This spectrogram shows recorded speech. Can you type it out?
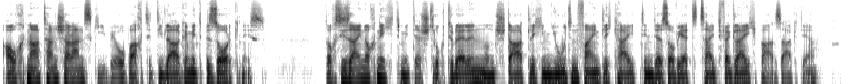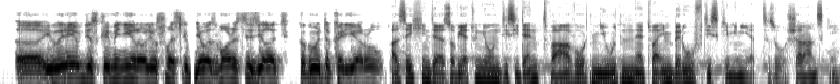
Auch Nathan Scharansky beobachtet die Lage mit Besorgnis. Doch sie sei noch nicht mit der strukturellen und staatlichen Judenfeindlichkeit in der Sowjetzeit vergleichbar, sagt er. Als ich in der Sowjetunion Dissident war, wurden Juden etwa im Beruf diskriminiert, so Scharansky.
